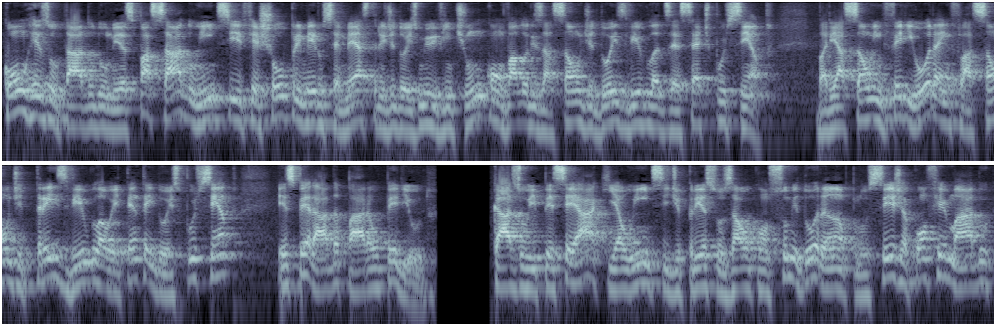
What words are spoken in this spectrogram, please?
Com o resultado do mês passado, o índice fechou o primeiro semestre de 2021 com valorização de 2,17%, variação inferior à inflação de 3,82% esperada para o período. Caso o IPCA, que é o índice de preços ao consumidor amplo, seja confirmado,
